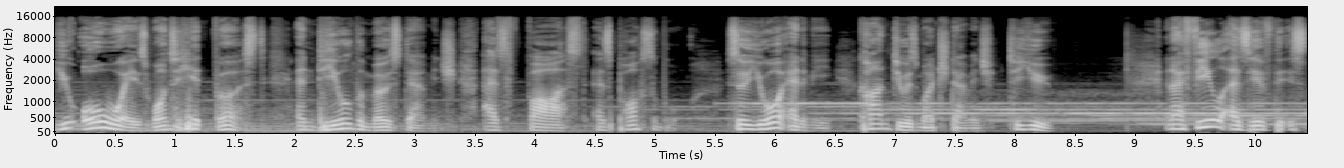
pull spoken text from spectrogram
you always want to hit first and deal the most damage as fast as possible, so your enemy can't do as much damage to you. And I feel as if this,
